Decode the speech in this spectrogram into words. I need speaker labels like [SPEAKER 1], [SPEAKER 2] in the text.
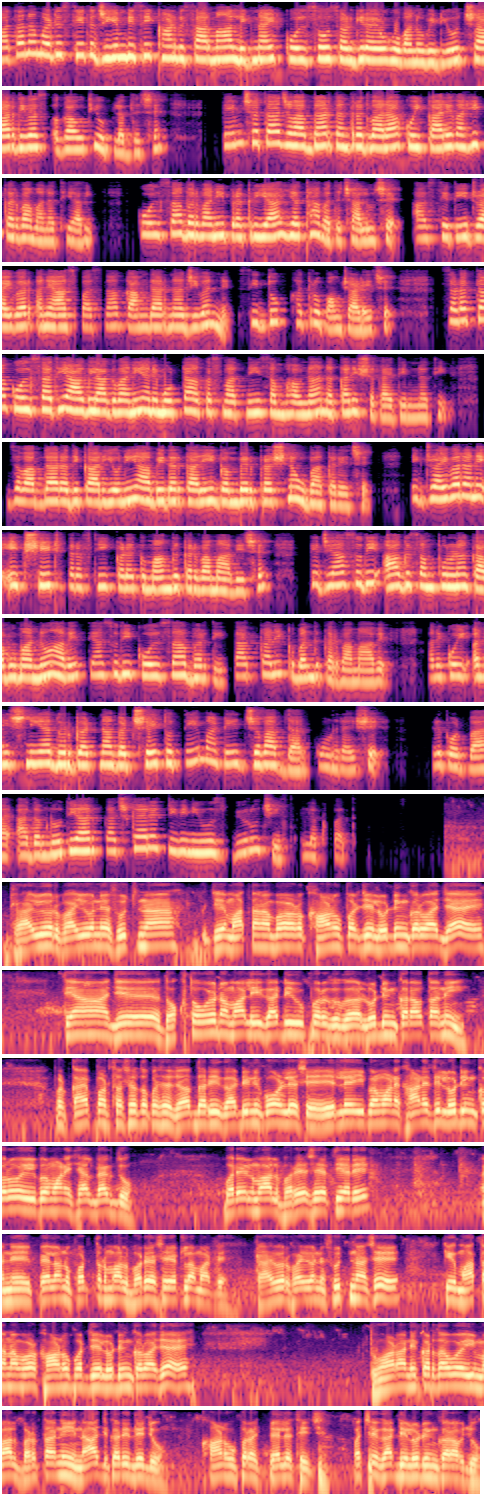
[SPEAKER 1] માતાના મઢ સ્થિત જીએમડીસી ખાણ વિસ્તારમાં લિગ્નાઇટ કોલસો સળગી રહ્યો હોવાનો વીડિયો ચાર દિવસ અગાઉથી ઉપલબ્ધ છે. તેમ છતાં જવાબદાર તંત્ર દ્વારા કોઈ કાર્યવાહી કરવામાં નથી આવી. કોલસા ભરવાની પ્રક્રિયા યથાવત ચાલુ છે. આ સ્થિતિ ડ્રાઈવર અને આસપાસના કામદારના જીવનને સીધો ખતરો પહોંચાડે છે. સળગતા કોલસાથી આગ લાગવાની અને મોટા અકસ્માતની સંભાવના નકારી શકાય તેમ નથી. જવાબદાર અધિકારીઓની આ બેદરકારી ગંભીર પ્રશ્ન ઊભા કરે છે. એક ડ્રાઈવર અને એક શેઠ તરફથી કડક માંગ કરવામાં આવી છે કે જ્યાં સુધી આગ સંપૂર્ણ કાબૂમાં ન આવે, ત્યાં સુધી કોલસા ભરતી તાત્કાલિક બંધ કરવામાં આવે અને કોઈ અનિચ્છનીય દુર્ઘટના ઘટશે તો તે માટે જવાબદાર કોણ રહેશે? Report by Adam Notiyar કચકારે TV news, bureau chief Lakhpat.
[SPEAKER 2] Driver ભાઈઓને સૂચના જે માતાના બળ ખાણ ઉપર જે લોડિંગ કરવા જાય, ત્યાં જે ધોખતો હોય ને માલ એ ગાડી ઉપર લોડિંગ કરાવતા નહીં. પણ કાંઈ પણ થશે તો પછી જવાબદારી ગાડીની કોણ લેશે? એટલે એ પ્રમાણે ખાણેથી લોડિંગ કરો એ પ્રમાણે ખ્યાલ રાખજો. ભરેલ માલ ભરે છે અત્યારે અને પહેલાંનું પડતર માલ ભરે છે એટલા માટે. ડ્રાઈવર ભાઈઓને સૂચના છે કે માતાના વળ ખાણ ઉપર જે લોડિંગ કરવા જાય, ધુવાણા નીકળતા હોય એ માલ ભરતા નહીં, ના જ કરી દેજો. ખાણ ઉપર જ પહેલેથી જ. પછી ગાડી લોડિંગ કરાવજો.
